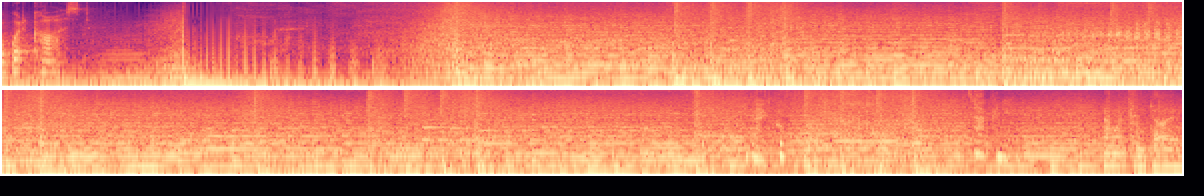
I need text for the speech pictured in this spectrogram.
At what cost? Michael, what's happening? I went from dying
